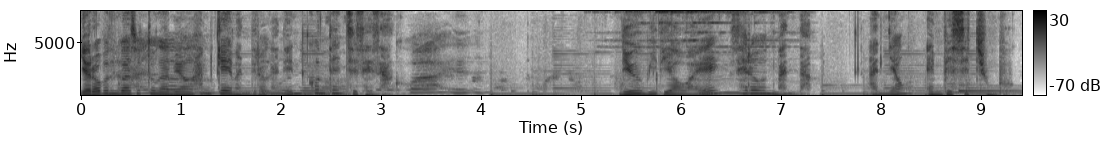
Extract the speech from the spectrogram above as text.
여러분과 소통하며 함께 만들어가는 콘텐츠 세상. 뉴 미디어와의 새로운 만남. 안녕 MBC 충북.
